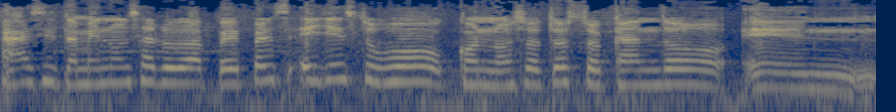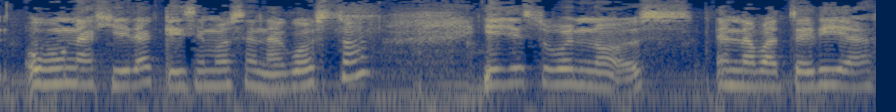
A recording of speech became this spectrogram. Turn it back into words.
Ah, sí, también un saludo a Peppers. Ella estuvo con nosotros tocando en... Hubo una gira que hicimos en agosto y ella estuvo en, los, en la batería.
